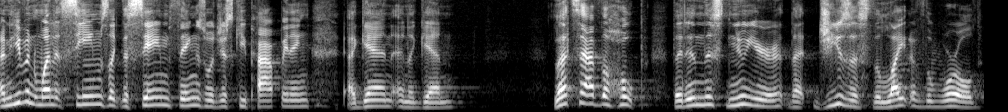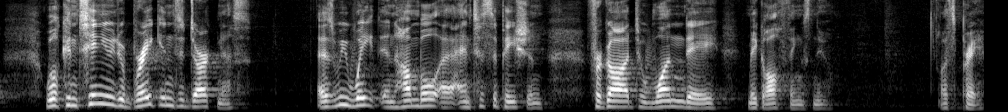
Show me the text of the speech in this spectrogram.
And even when it seems like the same things will just keep happening again and again, let's have the hope that in this new year that Jesus, the light of the world, will continue to break into darkness as we wait in humble uh, anticipation for God to one day make all things new. Let's pray.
